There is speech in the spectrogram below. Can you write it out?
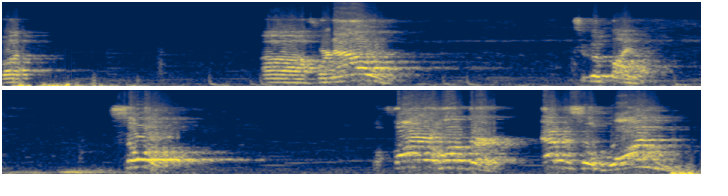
But uh, for now, it's a good pilot. So, Hunter, episode 1.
